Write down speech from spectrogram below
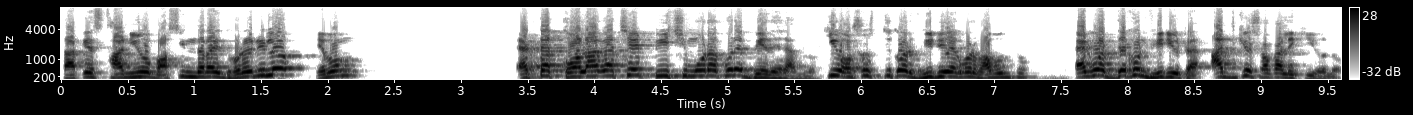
তাকে স্থানীয় বাসিন্দারাই ধরে নিল এবং একটা কলা গাছে পিচ মোড়া করে বেঁধে রাখল। কি অস্বস্তিকর ভিডিও একবার ভাবুন তো। একবার দেখুন ভিডিওটা। আজকে সকালে কি হলো?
